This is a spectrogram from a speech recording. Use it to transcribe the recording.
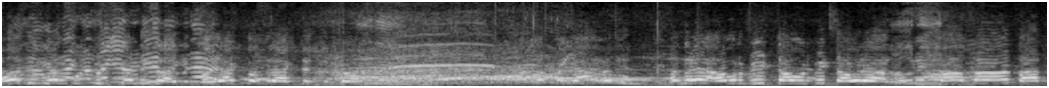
ಮೋದಿಗೆ ಬಿಟ್ಕೊಂಡಿದ್ರಾಗಿತ್ತು ಯಾಕೆ ತೊಂದರೆ ಆಗ್ತಿತ್ತು? ಯಾರು? ಅಂದ್ರೆ ಅವ್ರು ಬಿಟ್ಟು ಅವ್ರು ಬಿಟ್ಟು ಅವರೇ ಆದ್ರು. ತಾತ ತಾತ,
